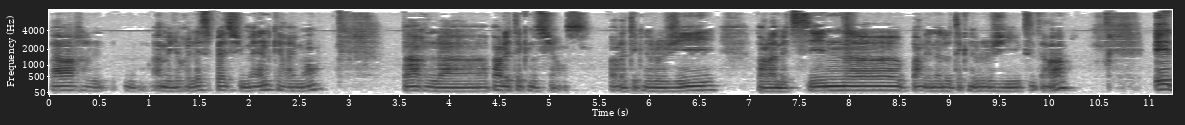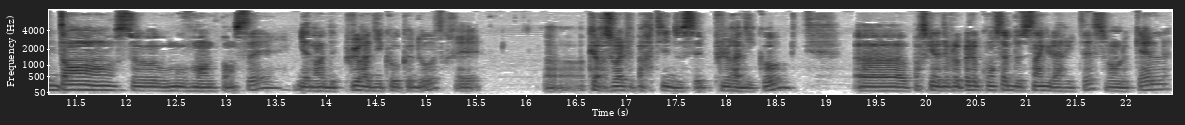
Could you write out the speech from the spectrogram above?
par améliorer l'espèce humaine carrément par la par les technosciences, par la technologie, par la médecine, par les nanotechnologies, etc. Et dans ce mouvement de pensée, il y en a des plus radicaux que d'autres, et euh, Kurzweil fait partie de ces plus radicaux, euh, parce qu'il a développé le concept de singularité selon lequel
